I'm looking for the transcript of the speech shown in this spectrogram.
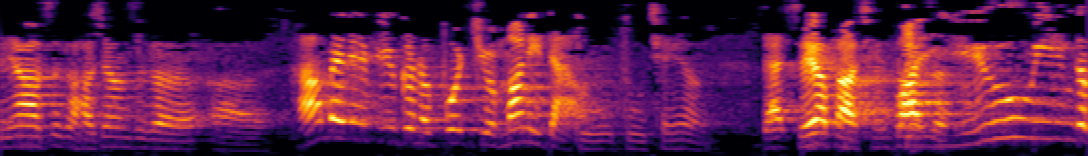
你要这个好像这个呃 How many of you are going to put your money down? 赌赌钱一样， That's 谁要把钱 by 放着？ you reading the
